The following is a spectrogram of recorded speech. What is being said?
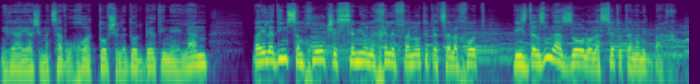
נראה היה שמצב רוחו הטוב של הדוד ברטי נעלם, והילדים שמחו כשסמיון החל לפנות את הצלחות, והזדרזו לעזור לו לשאת אותן למטבח.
